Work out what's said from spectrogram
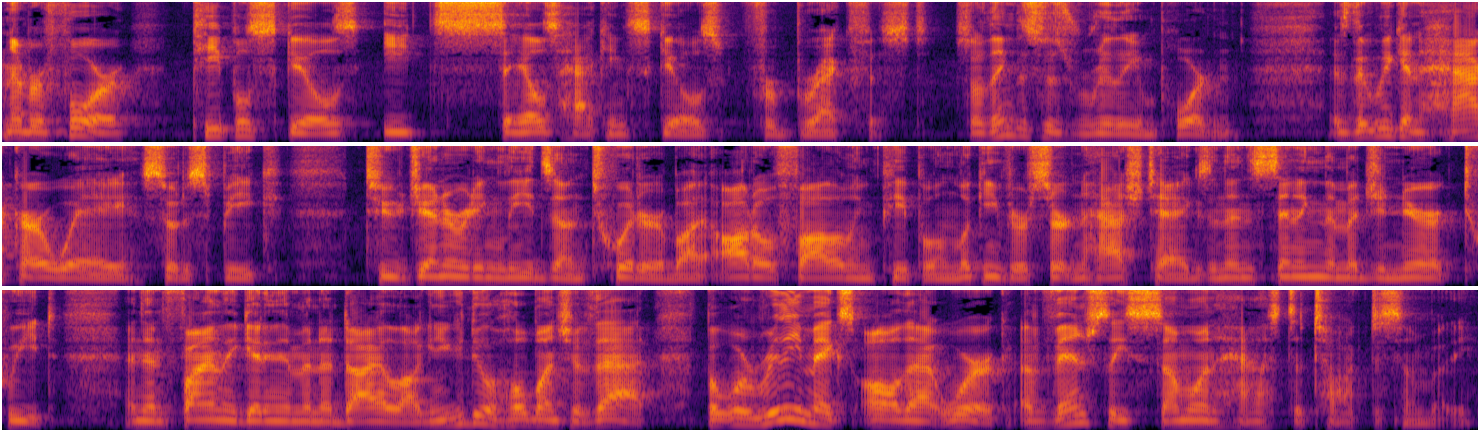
Number four, people skills eat sales hacking skills for breakfast. So I think this is really important is that we can hack our way, so to speak, to generating leads on Twitter by auto following people and looking for certain hashtags and then sending them a generic tweet and then finally getting them in a dialogue. And you can do a whole bunch of that. But what really makes all that work, eventually someone has to talk to somebody.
